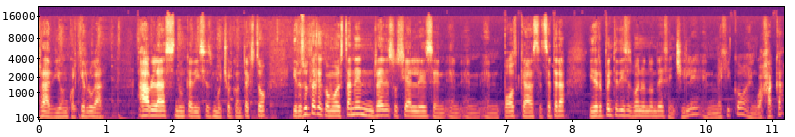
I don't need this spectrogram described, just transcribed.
radio en cualquier lugar, hablas, nunca dices mucho el contexto. Y resulta que como están en redes sociales, en, en, en, podcast, etcétera, y de repente dices, bueno, ¿en dónde es? ¿En Chile? ¿En México? ¿En Oaxaca?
